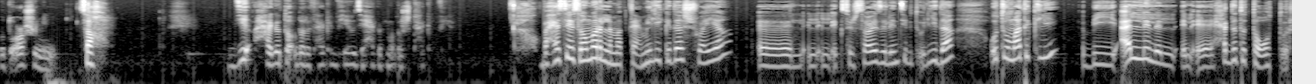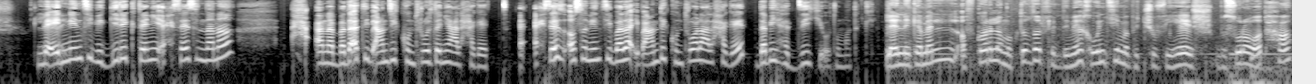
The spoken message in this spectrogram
ما تقعش مني. صح. دي حاجة تقدر أتحكم فيها ودي حاجة ما أقدرش أتحكم فيها. وبحس يا سمر لما بتعملي كده شوية ال exercise اللي انت بتقوليه ده automatically بيقلل ال- ال- حدة التوتر. لأن انت بيجيلك تاني إحساس إن أنا أنا بدأت يبقى عندي control تاني على الحاجات. إحساس أصلا إن انت بدأ يبقى عندك control على الحاجات ده بيهديكي automatically لأن كمان الأفكار لما بتفضل في الدماغ وأنتي ما بتشوفيهاش بصورة واضحة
